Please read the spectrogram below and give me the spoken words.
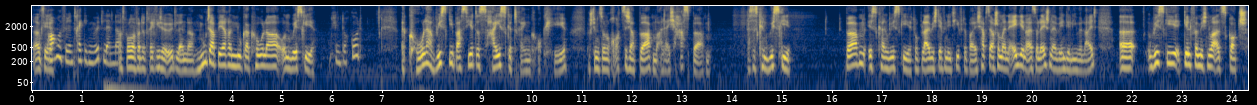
Was Okay. braucht man für den dreckigen Ödländer? Was brauchen wir für den dreckigen Ödländer? Mutterbeere, Nuka-Cola und Whisky. Klingt doch gut. Äh, Cola-Whisky-basiertes Heißgetränk. Okay. Bestimmt so ein rotziger Bourbon. Alter, ich hasse Bourbon. Das ist kein Whisky. Bourbon ist kein Whisky. Da bleibe ich definitiv dabei. Ich habe es ja auch schon mal in Alien Isolation erwähnt, ihr liebe Leid. Äh, Whisky gilt für mich nur als Scotch.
